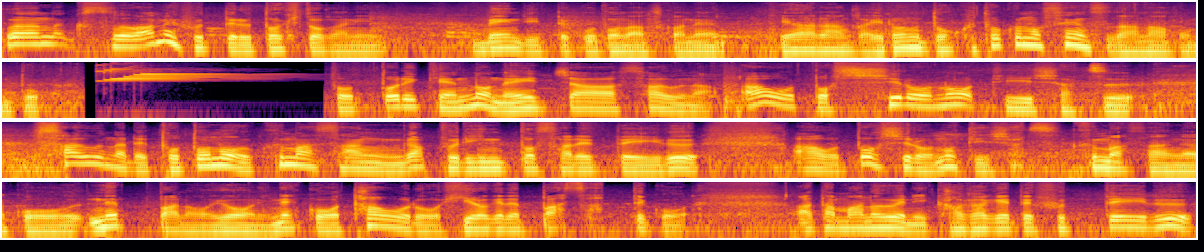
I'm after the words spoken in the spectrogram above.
これはなんかそう雨降ってる時とかに便利ってことなんですかね。いやなんかいろんな独特のセンスだな本当鳥取県のネイチャーサウナ。青と白の T シャツ。サウナで整うクマさんがプリントされている。青と白の T シャツ。クマさんがこう熱波のようにねこうタオルを広げてバサってこう頭の上に掲げて振っている。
